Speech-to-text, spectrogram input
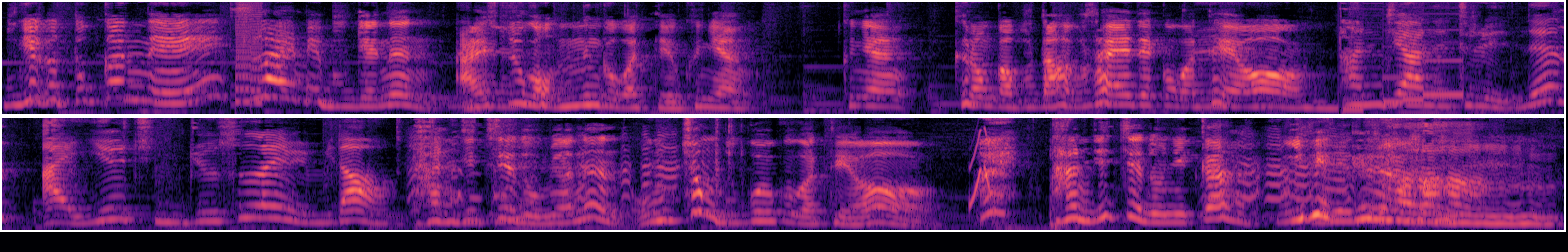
무게가 똑같네. 슬라임의 무게는 알 네. 수가 없는 것 같아요. 그냥 그냥 그런가 보다 하고 사야 될 것 같아요. 단지 안에 들어있는 아이유 진주 슬라임입니다. 단지째 놓으면은 엄청 무거울 것 같아요. 단지째 놓으니까 200g.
